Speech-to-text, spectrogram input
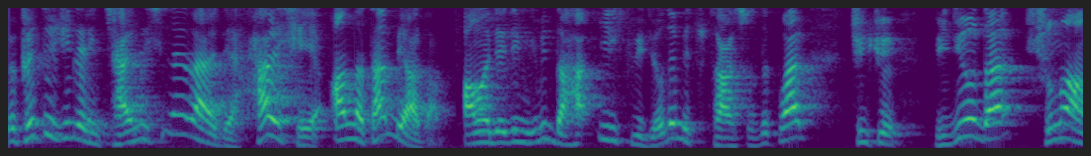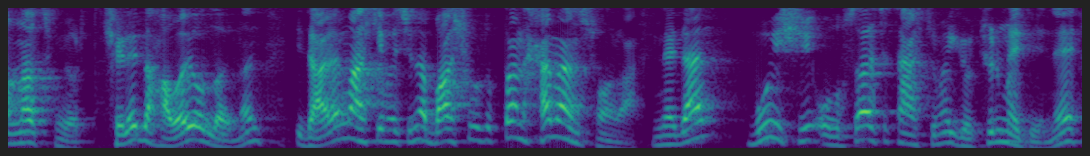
ve FETÖ'cülerin kendisine verdiği her şeyi anlatan bir adam. Ama dediğim gibi daha ilk videoda bir tutarsızlık var. Çünkü videoda şunu anlatmıyor. Çelebi Hava Yolları'nın idare mahkemesine başvurduktan hemen sonra neden bu işi uluslararası tahkime götürmediğini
